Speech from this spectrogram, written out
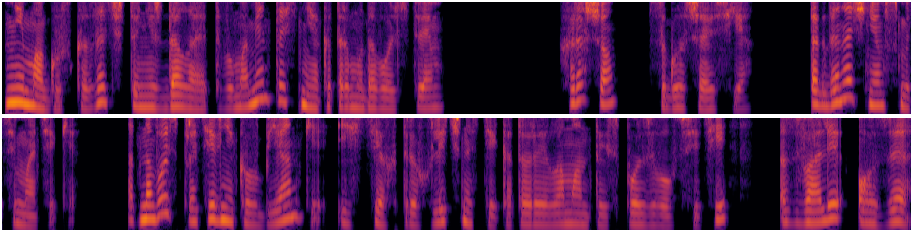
Не могу сказать, что не ждала этого момента с некоторым удовольствием. Хорошо, соглашаюсь я. Тогда начнем с математики. Одного из противников Бьянки, из тех трех личностей, которые Ламанта использовал в сети, звали ОЗ,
